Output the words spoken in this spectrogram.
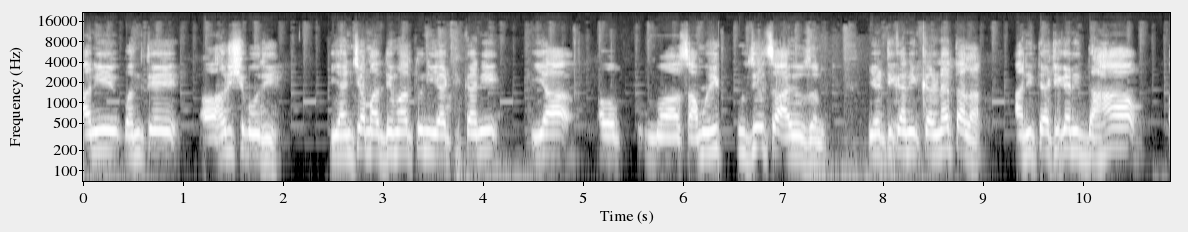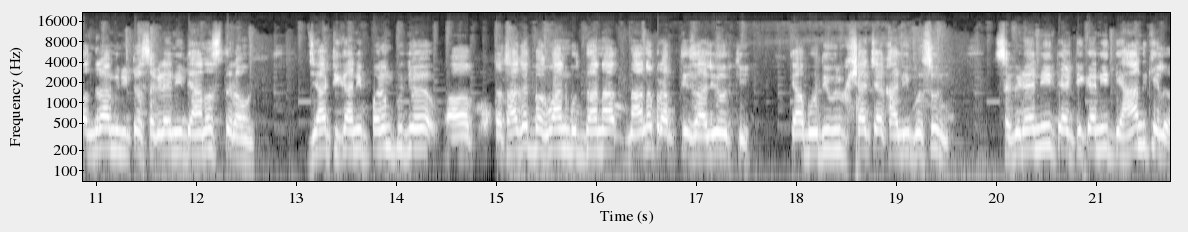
आणि भंते हर्ष हर्षबोधी यांच्या माध्यमातून या ठिकाणी या सामूहिक पूजेचं आयोजन या ठिकाणी करण्यात आला. आणि त्या ठिकाणी दहा पंधरा मिनिटं सगळ्यांनी ध्यानस्थ राहून ज्या ठिकाणी परमपूज्य तथागत भगवान बुद्धांना ज्ञानप्राप्ती झाली होती त्या बोधिवृक्षाच्या खाली बसून सगळ्यांनी त्या ठिकाणी ध्यान केलं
